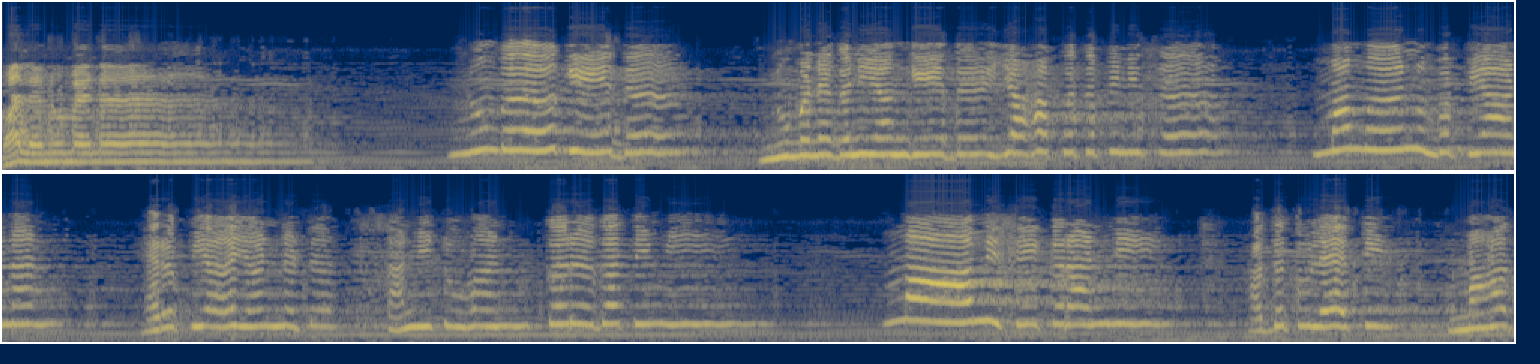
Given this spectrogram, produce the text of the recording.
බලනු මැන. නුඹගේද නුමනගනියන්ගේද යහපත පිණිස මම නුඹ පියාණන් හැරපියා යන්නට සනිටුවන් කරගතිමි. මා මෙසේ කරන්නේ අද තුල ඇති මහත්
